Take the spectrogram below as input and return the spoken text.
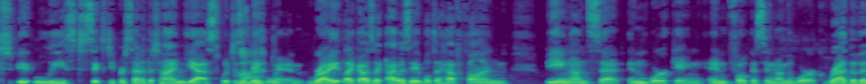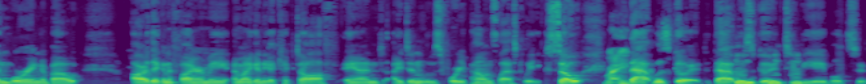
T- At least sixty percent of the time, yes, which is a big win, right? Like I was like, I was able to have fun being on set and working and focusing on the work rather than worrying about are they going to fire me? Am I going to get kicked off? And I didn't lose 40 pounds last week. So Right. that was good. That was good to be able to.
